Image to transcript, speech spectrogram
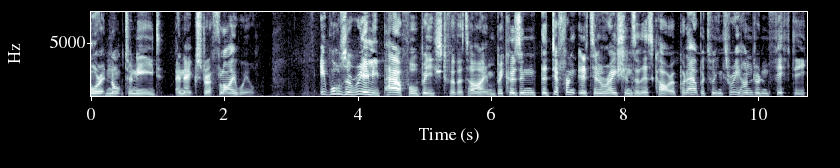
for it not to need an extra flywheel. It was a really powerful beast for the time because in the different iterations of this car, it put out between 350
